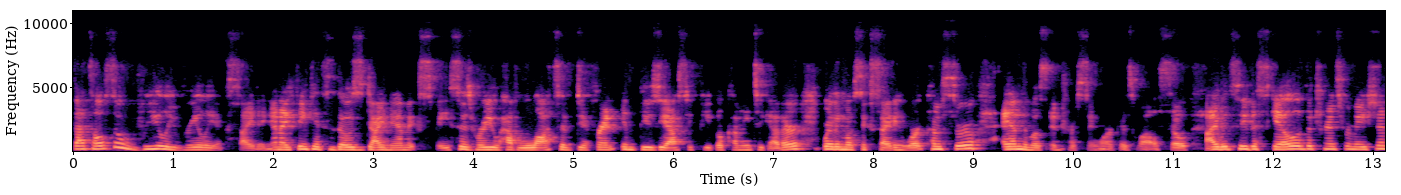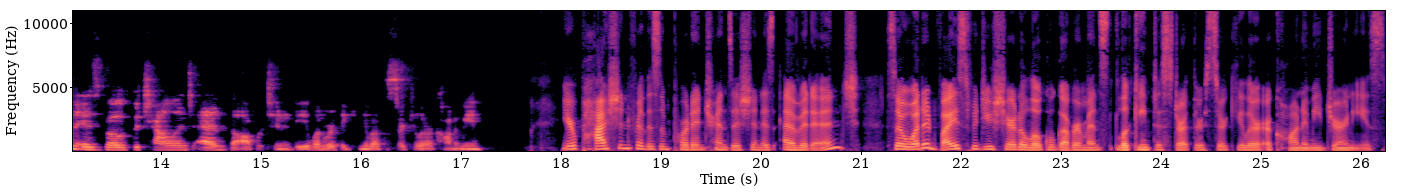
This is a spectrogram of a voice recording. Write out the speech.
that's also really, really exciting. And I think it's those dynamic spaces where you have lots of different enthusiastic people coming together where the most exciting work comes through and the most interesting work as well. So I would say the scale of the transformation is both the challenge and the opportunity when we're thinking about the circular economy. Your passion for this important transition is evident. So, what advice would you share to local governments looking to start their circular economy journeys?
